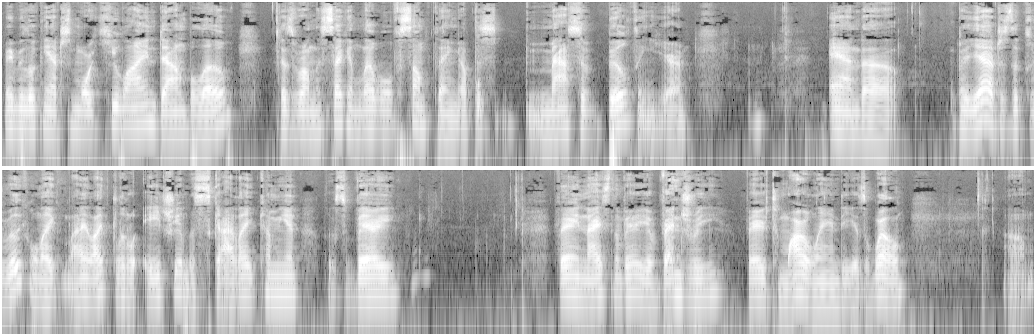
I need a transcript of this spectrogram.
maybe looking at just more queue line down below because we're on the second level of something of this massive building here. And uh but yeah, it just looks really cool. Like I like the little atrium, the skylight coming in. Looks very very nice and very Avengery, very Tomorrowlandy as well. Um,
